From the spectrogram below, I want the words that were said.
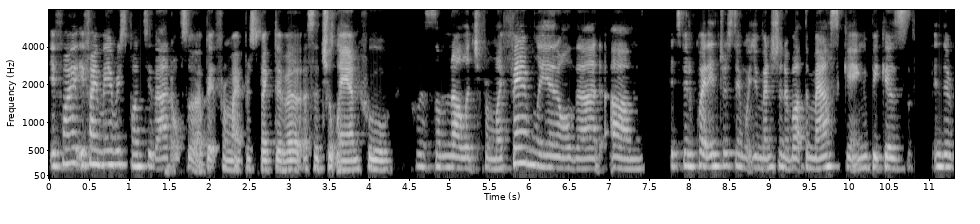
If I if I may respond to that also a bit from my perspective uh, as a Chilean who who has some knowledge from my family and all that, um, it's been quite interesting what you mentioned about the masking because in the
